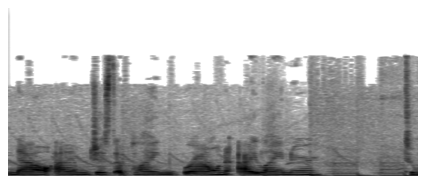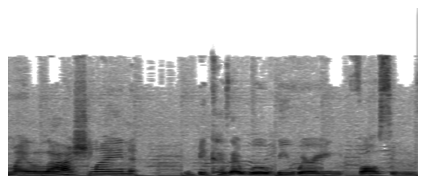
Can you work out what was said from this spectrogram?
Now I'm just applying brown eyeliner to my lash line because I will be wearing falsies.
